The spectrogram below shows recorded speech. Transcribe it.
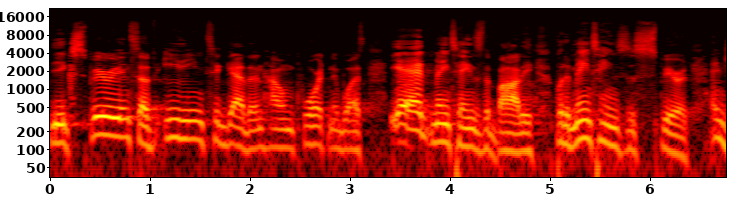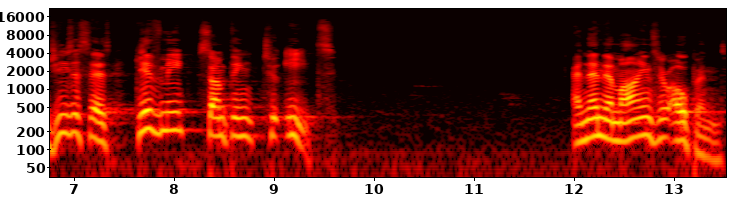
The experience of eating together and how important it was. Yeah, it maintains the body, but it maintains the spirit. And Jesus says, Give me something to eat. And then their minds are opened.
